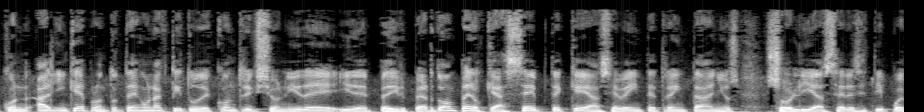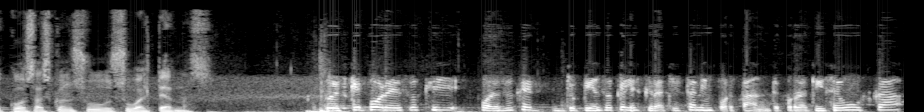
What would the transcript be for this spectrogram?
Con alguien que de pronto tenga una actitud de contrición y de, y de pedir perdón, pero que acepte que hace 20, 30 años solía hacer ese tipo de cosas con sus subalternas. Pues que por eso que por eso que yo pienso que el scratch es tan importante, porque aquí se busca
